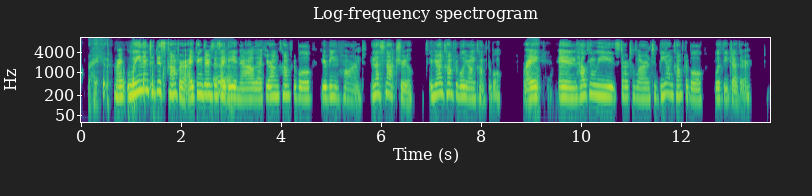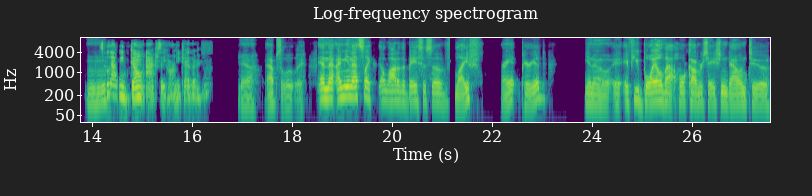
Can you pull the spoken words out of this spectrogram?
right? right. Lean into discomfort. I think there's this yeah. idea now that if you're uncomfortable, you're being harmed. And that's not true. If you're uncomfortable, you're uncomfortable, right? Yeah. And how can we start to learn to be uncomfortable with each other mm-hmm. so that we don't actually harm each other? Yeah, absolutely. And that, I mean, that's like a lot of the basis of life, right? Period. You know, if you boil that whole conversation down to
